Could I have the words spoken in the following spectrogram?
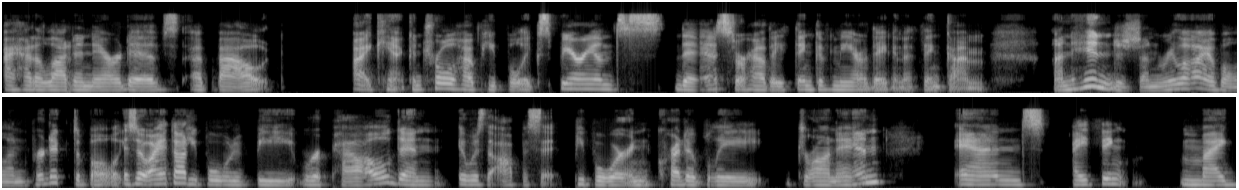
I had a lot of narratives about I can't control how people experience this or how they think of me. Are they going to think I'm unhinged, unreliable, unpredictable? So I thought people would be repelled, and it was the opposite. People were incredibly drawn in. And I think my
